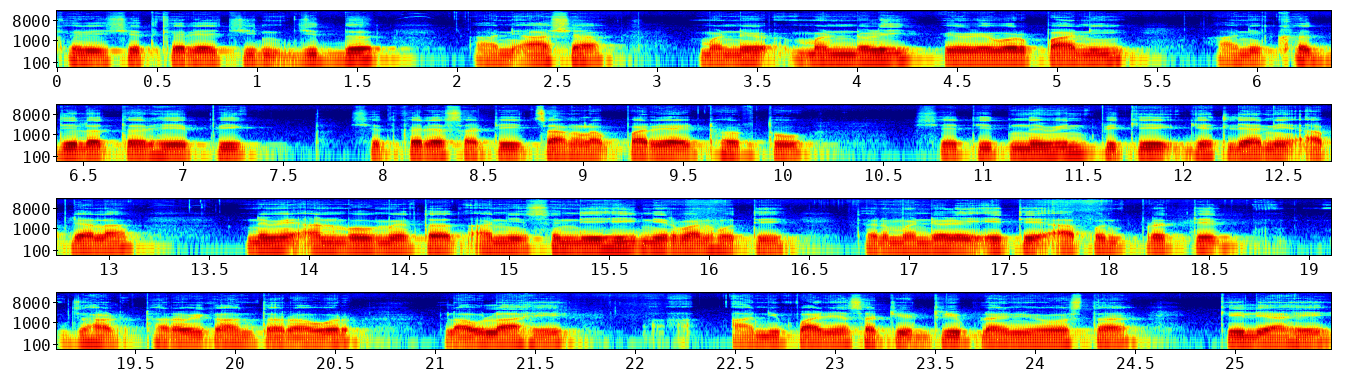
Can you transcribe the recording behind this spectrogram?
खरी शेतकऱ्याची जिद्द आणि आशा. मंड मंडळी वेळेवर पाणी आणि खत दिलं तर हे पीक शेतकऱ्यासाठी चांगला पर्याय ठरतो. शेतीत नवीन पिके घेतल्याने आपल्याला नवे अनुभव मिळतात आणि संधीही निर्माण होते. तर मंडळी येथे आपण प्रत्येक झाड ठराविक अंतरावर लावलं आहे आणि पाण्यासाठी ड्रीप लाईन व्यवस्था केली आहे.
